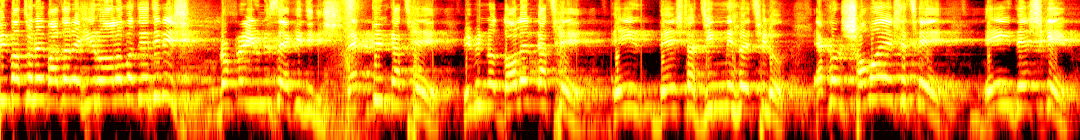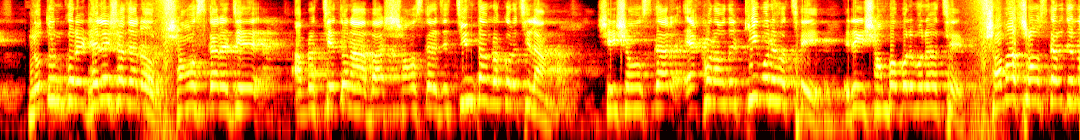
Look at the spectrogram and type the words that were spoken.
নির্বাচনের বাজারে হিরো আলমা যে জিনিস, ডক্টর ইউনিস একই জিনিস। ব্যক্তির কাছে, বিভিন্ন দলের কাছে এই দেশটা জিম্মি হয়েছিল। এখন সময় এসেছে এই দেশকে নতুন করে ঢেলে সাজানোর। সংস্কারে যে আমরা চেতনা বা সংস্কারে যে চিন্তা আমরা করেছিলাম, সেই সংস্কার এখন আমাদের কি মনে হচ্ছে? এটা কি সম্ভব বলে মনে হচ্ছে? সমাজ সংস্কারের জন্য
